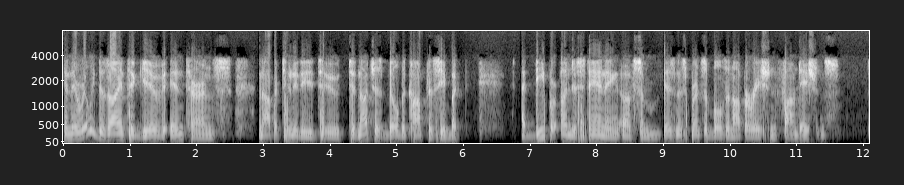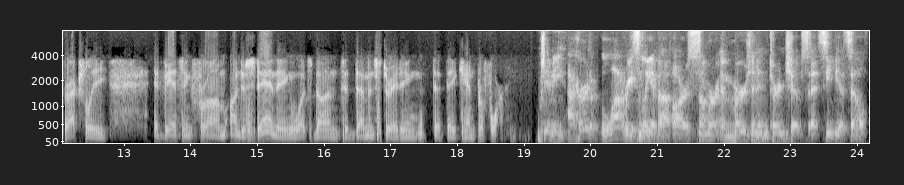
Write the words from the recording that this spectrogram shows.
and they're really designed to give interns an opportunity to to not just build the competency, but a deeper understanding of some business principles and operation foundations. They're actually advancing from understanding what's done to demonstrating that they can perform. Jimmy, I heard a lot recently about our summer immersion internships at Health.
